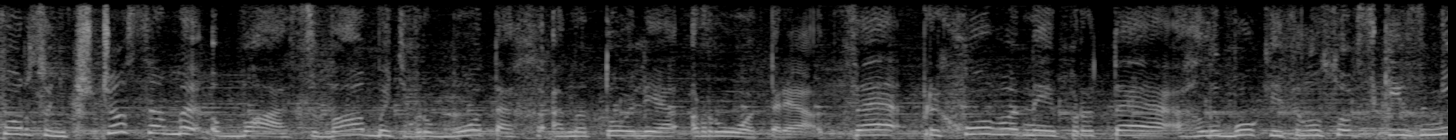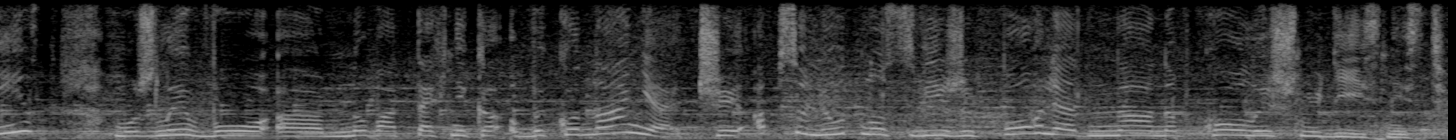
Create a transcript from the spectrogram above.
Корсунь, що саме вас вабить в роботах Анатолія Ротаря? Це прихований, проте глибокий філософський зміст, можливо, е, нова техніка виконання чи абсолютно свіжий погляд на навколишню дійсність?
